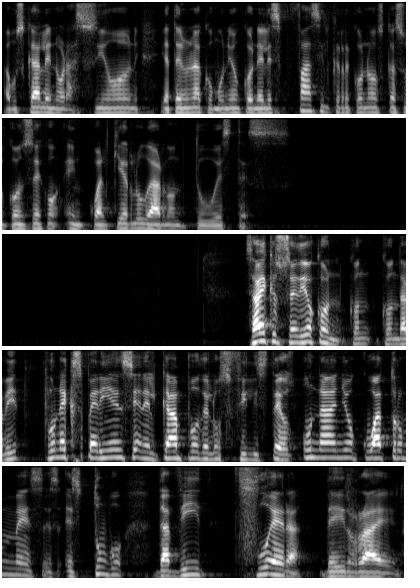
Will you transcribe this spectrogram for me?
a buscarle en oración y a tener una comunión con Él, es fácil que reconozcas su consejo en cualquier lugar donde tú estés. ¿Saben qué sucedió con, David? Fue una experiencia en el campo de los filisteos. Un año, cuatro meses estuvo David fuera de Israel.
